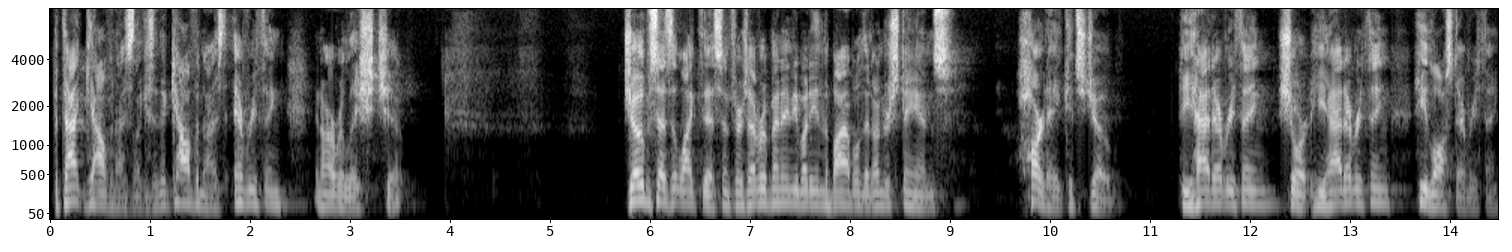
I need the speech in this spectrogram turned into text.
But that galvanized, like I said, it galvanized everything in our relationship. Job says it like this. And if there's ever been anybody in the Bible that understands heartache, it's Job. He had everything, short. He had everything, he lost everything.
